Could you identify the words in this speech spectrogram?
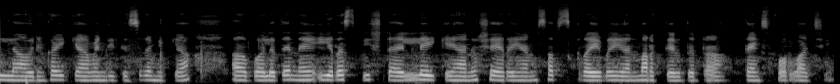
എല്ലാവരും കഴിക്കാൻ വേണ്ടിയിട്ട് ശ്രമിക്കുക അതുപോലെ തന്നെ ഈ റെസിപ്പി ഇഷ്ടമായി ലൈക്ക് ചെയ്യാനും ഷെയർ ചെയ്യാനും സബ്സ്ക്രൈബ് ചെയ്യാനും മറക്കരുത് കേട്ടോ താങ്ക്സ് ഫോർ വാച്ചിങ്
